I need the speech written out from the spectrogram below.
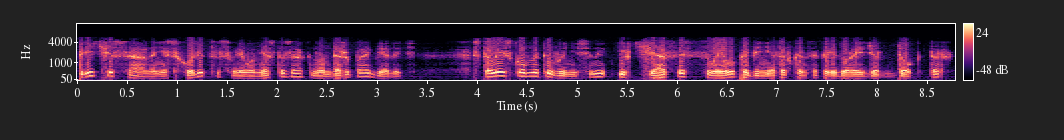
три часа она не сходит со своего места за окном, даже пообедать. Столы из комнаты вынесены, и в час из своего кабинета в конце коридора идет доктор,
